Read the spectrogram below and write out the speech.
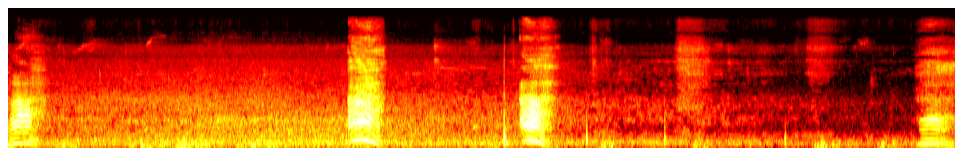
Ah. Ah. Ah. Ah.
